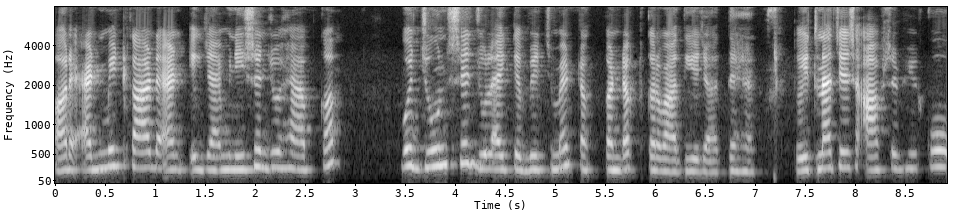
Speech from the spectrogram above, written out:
और एडमिट कार्ड एंड एग्जामिनेशन जो है आपका, वो जून से जुलाई के बीच में कंडक्ट करवा दिए जाते हैं। तो इतना चीज़ आप सभी को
